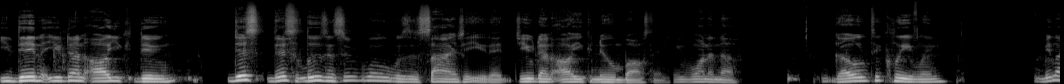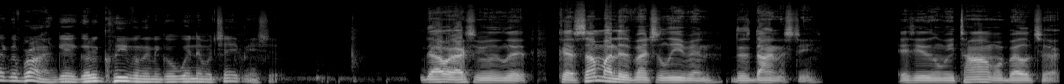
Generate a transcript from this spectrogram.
you did, you've done all you could do. This this losing Super Bowl was a sign to you that you've done all you can do in Boston. You've won enough. Go to Cleveland. Be like LeBron. Yeah, go to Cleveland and go win them a championship. That would actually really lit. Cause somebody's eventually leaving this dynasty. It's either gonna be Tom or Belichick.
